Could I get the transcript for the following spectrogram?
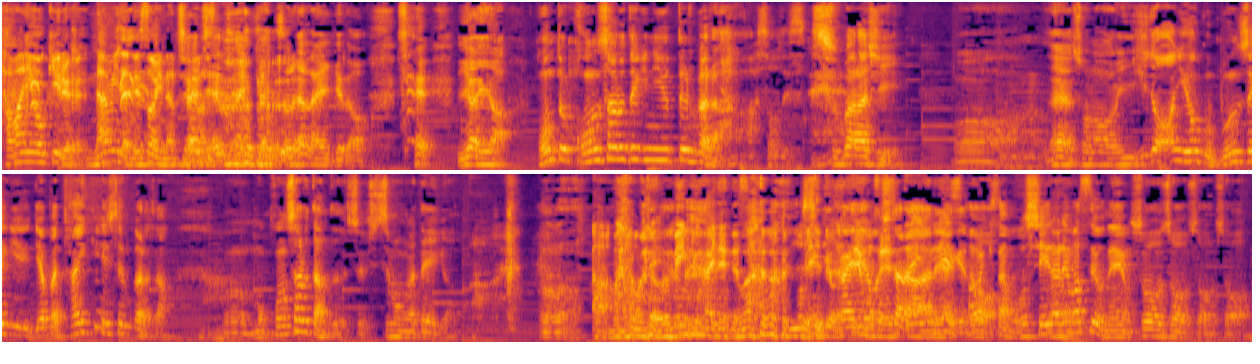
たまに起きる涙出そうになっちゃいます。それはないけど。いやいや、本当にコンサル的に言ってるから、ああ、そうですね。素晴らしい。うん。ねその、非常によく分析、やっぱり体験してるからさ。うん、もうコンサルタントですよ、質問型営業。うん。あ、まあ、免許改善ですか。免許改善をしたらあれやけど沢木さんも教えられますよね。そうそうそうそ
